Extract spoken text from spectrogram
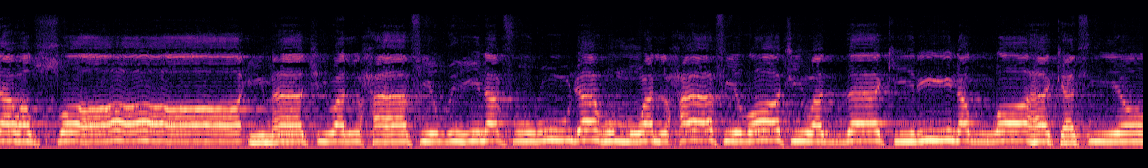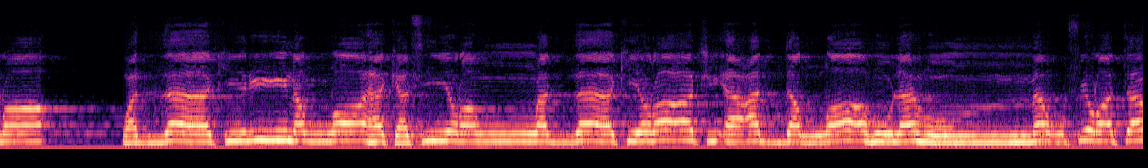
والصائمات والحافظين فروجهم والحافظات والذاكرين الله كثيرا والذاكرين الله كثيرا والذاكرات أعد الله لهم مغفرة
